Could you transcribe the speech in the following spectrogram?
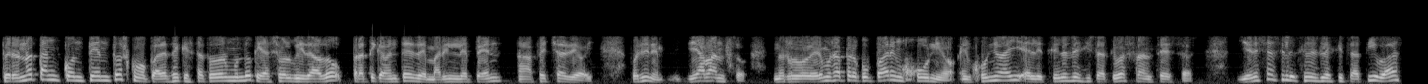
pero no tan contentos como parece que está todo el mundo, que ya se ha olvidado prácticamente de Marine Le Pen a fecha de hoy. Pues miren, ya avanzo. Nos volveremos a preocupar en junio. En junio hay elecciones legislativas francesas. Y en esas elecciones legislativas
